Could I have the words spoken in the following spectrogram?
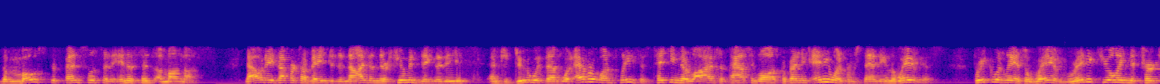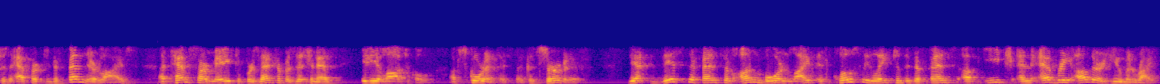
the most defenseless and innocent among us. Nowadays, efforts are made to deny them their human dignity and to do with them whatever one pleases, taking their lives and passing laws preventing anyone from standing in the way of this. Frequently, as a way of ridiculing the church's effort to defend their lives, attempts are made to present her position as ideological, obscurantist, and conservative. Yet this defense of unborn life is closely linked to the defense of each and every other human right.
